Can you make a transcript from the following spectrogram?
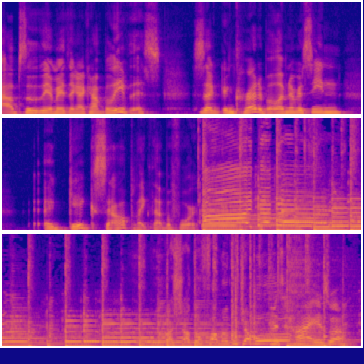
absolutely amazing. I can't believe this. This is like, incredible. I've never seen a gig set up like that before. Ai, bebê! O embaixador falando de amor. And it's high as well.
